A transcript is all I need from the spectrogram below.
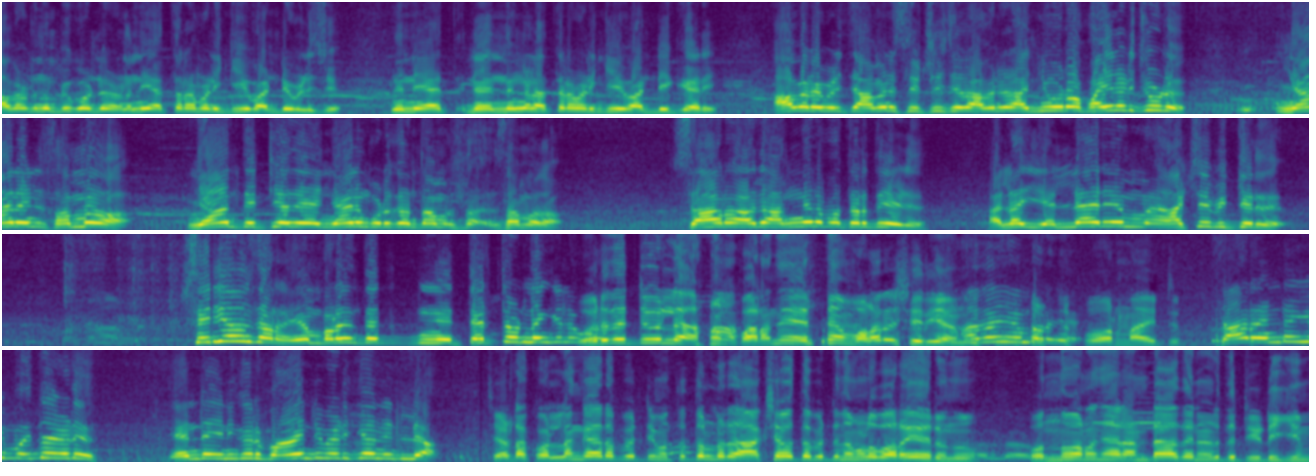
അവരുടെ മുമ്പിൽ കൊണ്ടുവരണം. നീ എത്ര മണിക്ക് ഈ വണ്ടി വിളിച്ച്? നിന്നെ നിങ്ങൾ എത്ര മണിക്ക് ഈ വണ്ടി കയറി? അവരെ വിളിച്ച് അവനെ ശിക്ഷിച്ചത് അവനൊരു അഞ്ഞൂറ് രൂപ ഫൈൻ അടിച്ചുകൂട് ഞാൻ അതിന് സമ്മതം. ഞാൻ തെറ്റിയത് ഞാനും കൊടുക്കാൻ സമ്മതം. സാർ അത് അങ്ങനെ പത്രത്തിൽ എഴുത്. അല്ല എല്ലാവരെയും ആക്ഷേപിക്കരുത്. ശരിയാവും സാറേ. ഞാൻ പറഞ്ഞ തെറ്റ്- തെറ്റുണ്ടെങ്കിൽ ഒരു തെറ്റുമില്ല. പറഞ്ഞ എല്ലാം വളരെ ശരിയാണ്. അതാ ഞാൻ പറഞ്ഞു പൂർണമായിട്ടും. സാർ എന്റെ ഈ ഇത് എടു. എന്റെ എനിക്കൊരു പാന്റ് മേടിക്കാനില്ല. ചേട്ടാ കൊല്ലംകാരെ പറ്റി മൊത്തത്തിലുള്ള ഒരു ആക്ഷേപത്തെ പറ്റി നമ്മൾ പറയായിരുന്നു ഒന്ന് പറഞ്ഞാൽ രണ്ടാമതിനെ എടുത്തിട്ട് ഇടിക്കും.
